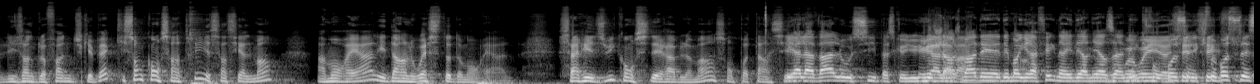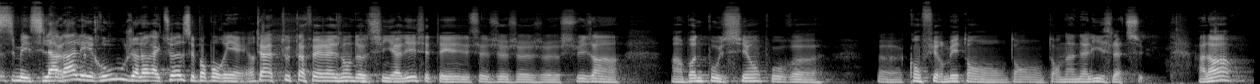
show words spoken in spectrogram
les anglophones du Québec, qui sont concentrés essentiellement à Montréal et dans l'ouest de Montréal. Ça réduit considérablement son potentiel. Et à Laval aussi, parce qu'il y a eu des changements démographiques dans les dernières années qu'il ne faut, pas sous-estimer. Si Laval est rouge à l'heure actuelle, c'est pas pour rien. Hein? Tu as tout à fait raison de le signaler. C'était, je, je, je, suis en, en, bonne position pour euh, euh, confirmer ton, ton, ton analyse là-dessus. Alors,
